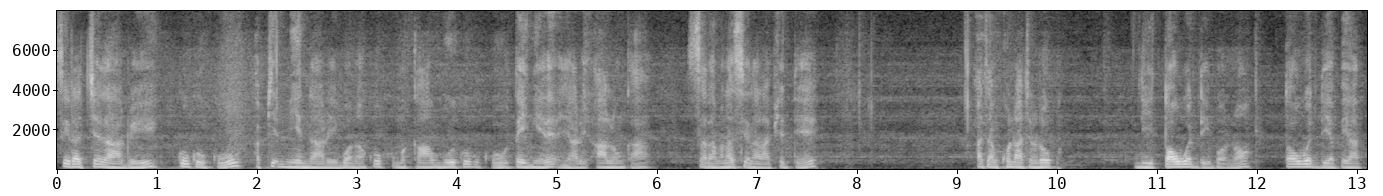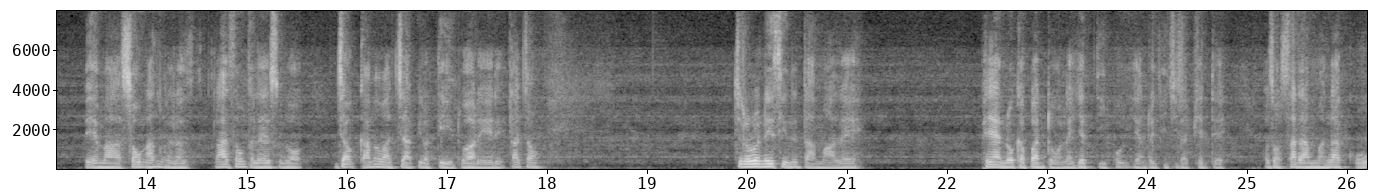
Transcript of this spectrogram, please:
စိတ်ဓာတ်ကြက်တာတွေကိုကိုကိုအပြစ်မြင်တာတွေပေါ့နော်ကိုကိုမကောင်းဘူးကိုကိုကိုတိမ်ငယ်တဲ့အရာတွေအားလုံးကစာရမနစယလာတာဖြစ်တယ်အကြောင်းခုနကျွန်တော်တို့ဒီတော်ဝက်တွေပေါ့နော်တော်ဝက်တွေဘယ် ပြပြမှာဆုံးလားဆိုတော့လားဆုံးတယ်လဲဆိုတော့ကြောက်ကမ်းမှာကြပ်ပြီးတော့တည်သွားတယ်တဲ့ဒါကြောင့်ကျွန်တော်တို့နေစီနေတာမှာလဲဖခင်နောကပတ်တော်နဲ့ယက်တီဖို့ရန်တို့ကြီးကြီးတာဖြစ်တယ်။အဲဆိုစာဒမနတ်ကို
